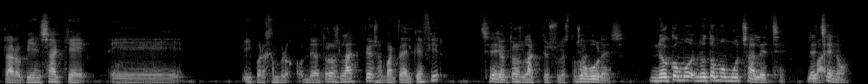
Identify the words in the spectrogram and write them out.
Claro, piensa que. eh, y por ejemplo, de otros lácteos, aparte del kéfir, Sí. ¿qué otros lácteos sueles tomar? Yogures. No, como, no tomo mucha leche. Leche Vale. no.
